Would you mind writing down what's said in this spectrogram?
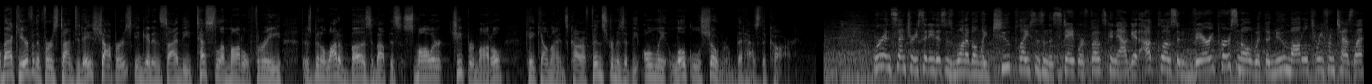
Well, back here for the first time today, shoppers can get inside the Tesla Model 3. There's been a lot of buzz about this smaller, cheaper model. KCAL 9's Kara Finstrom is at the only local showroom that has the car. We're in Century City. This is one of only two places in the state where folks can now get up close and very personal with the new Model 3 from Tesla.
